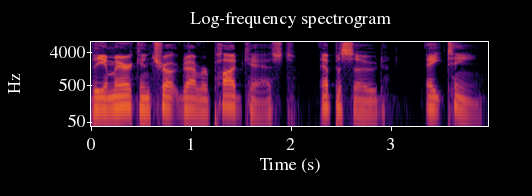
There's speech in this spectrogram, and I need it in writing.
the American Truck Driver Podcast, episode 18.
